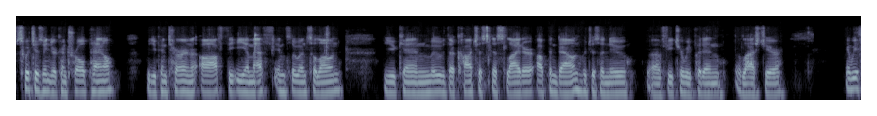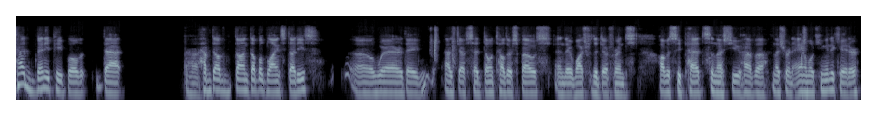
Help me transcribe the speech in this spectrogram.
switches in your control panel. You can turn off the EMF influence alone you can move the consciousness slider up and down, which is a new uh, feature we put in last year. And we've had many people that uh, have done, done double blind studies uh, where they, as Jeff said, don't tell their spouse and they watch for the difference. Obviously, pets, unless you have a, unless you're an animal communicator,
